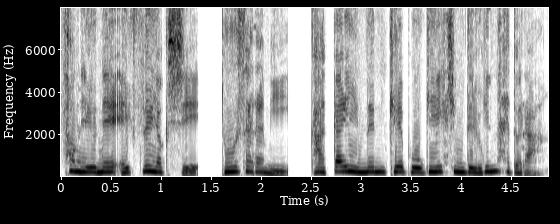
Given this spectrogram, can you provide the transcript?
성혜은의 X 역시 두 사람이 가까이 있는 게 보기 힘들긴 하더라.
